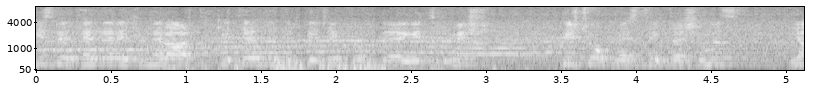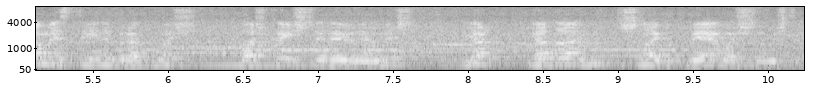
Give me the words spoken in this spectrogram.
biz veteriner hekimleri artık yeter dedirtecek noktaya getirmiş. Birçok meslektaşımız ya mesleğini bırakmış, başka işlere yönelmiş ya, ya da yurt dışına gitmeye başlamıştır.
